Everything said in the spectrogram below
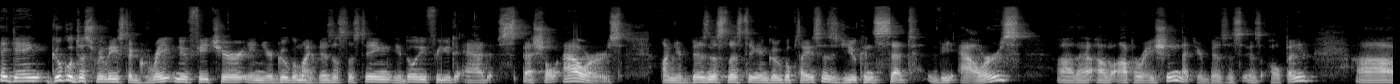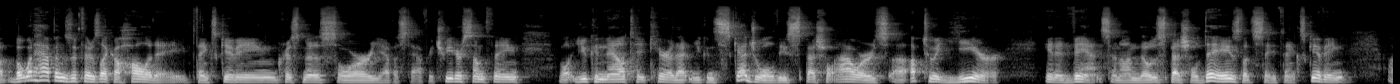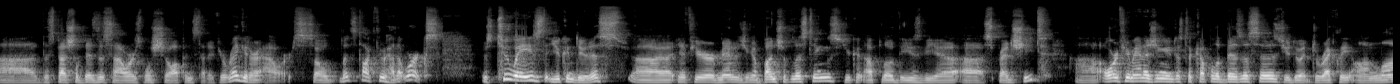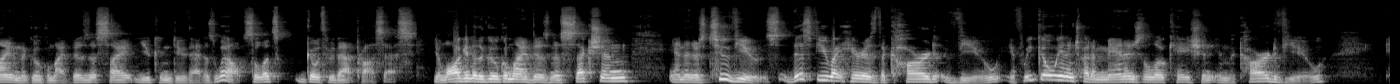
Hey gang, Google just released a great new feature in your Google My Business listing, the ability for you to add special hours. On your business listing in Google Places, you can set the hours uh, of operation that your business is open. Uh, but what happens if there's like a holiday, Thanksgiving, Christmas, or you have a staff retreat or something? Well, you can now take care of that and you can schedule these special hours uh, up to a year in advance. And on those special days, let's say Thanksgiving, uh, the special business hours will show up instead of your regular hours. So let's talk through how that works. There's two ways that you can do this. Uh, if you're managing a bunch of listings, you can upload these via a spreadsheet. Uh, or if you're managing just a couple of businesses, you do it directly online in the Google My Business site, you can do that as well. So let's go through that process. You log into the Google My Business section, and then there's two views. This view right here is the card view. If we go in and try to manage the location in the card view,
